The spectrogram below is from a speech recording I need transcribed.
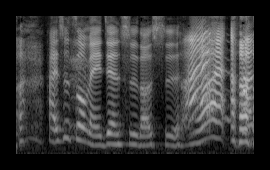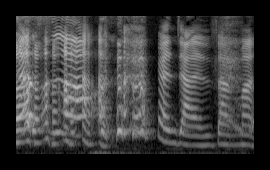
还是做每一件事都是，好像是啊，看起来很散漫。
